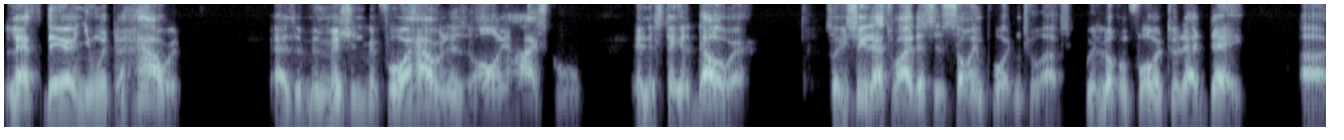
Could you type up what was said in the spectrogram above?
left there and you went to Howard. As had been mentioned before, Howard is the only high school in the state of Delaware. So you see, that's why this is so important to us. We're looking forward to that day uh,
